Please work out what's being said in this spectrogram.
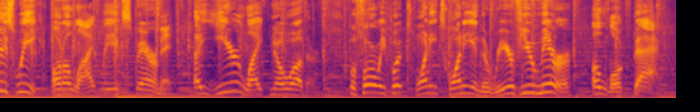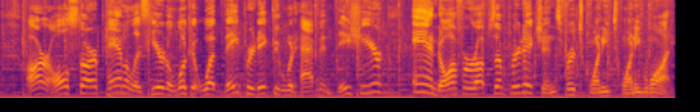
This week on a lively experiment, a year like no other. Before we put 2020 in the rearview mirror, a look back. Our all star panel is here to look at what they predicted would happen this year and offer up some predictions for 2021.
